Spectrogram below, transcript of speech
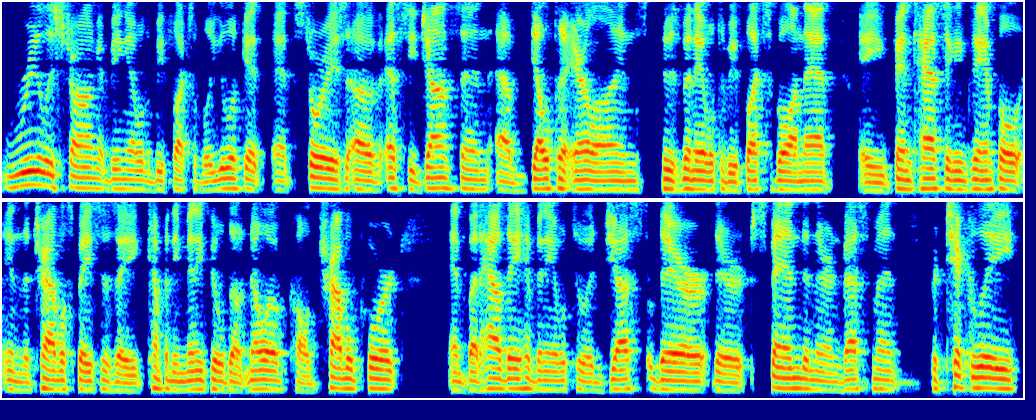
really strong at being able to be flexible. You look at, at stories of SC Johnson, of Delta Airlines, who's been able to be flexible on that. A fantastic example in the travel space is a company many people don't know of called Travelport and but how they have been able to adjust their their spend and their investment, particularly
